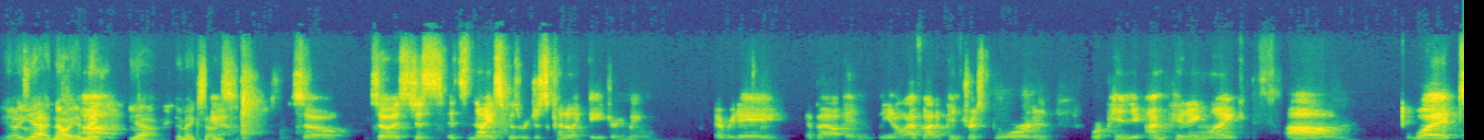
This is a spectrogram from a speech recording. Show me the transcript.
Yeah. Yeah. No. It makes. Uh, yeah. It makes sense. Yeah. So so it's just it's nice because we're just kind of like daydreaming every day about and you know I've got a Pinterest board and we're pinning. I'm pinning like um what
